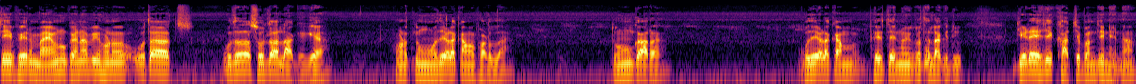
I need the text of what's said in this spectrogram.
ਤੇ ਫਿਰ ਮੈਂ ਉਹਨੂੰ ਕਹਿਣਾ ਵੀ ਹੁਣ ਉਹ ਤਾਂ ਉਹਦਾ ਤਾਂ ਸੋਧਾ ਲੱਗ ਗਿਆ। ਹੁਣ ਤੂੰ ਉਹਦੇ ਵਾਲਾ ਕੰਮ ਫੜ ਲੈ। ਤੂੰ ਕਰ। ਉਹਦੇ ਵਾਲਾ ਕੰਮ ਫਿਰ ਤੈਨੂੰ ਵੀ ਪਤਾ ਲੱਗ ਜੂ। ਜਿਹੜੇ ਇਹੋ ਜਿਹੇ ਖੱਚ ਬੰਦੇ ਨੇ ਨਾ,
